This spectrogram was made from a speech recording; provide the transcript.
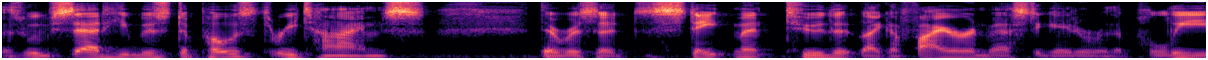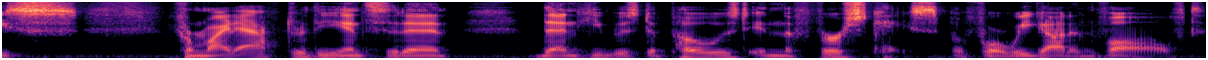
As we've said, he was deposed three times. There was a statement to the like a fire investigator or the police from right after the incident. Then he was deposed in the first case before we got involved.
